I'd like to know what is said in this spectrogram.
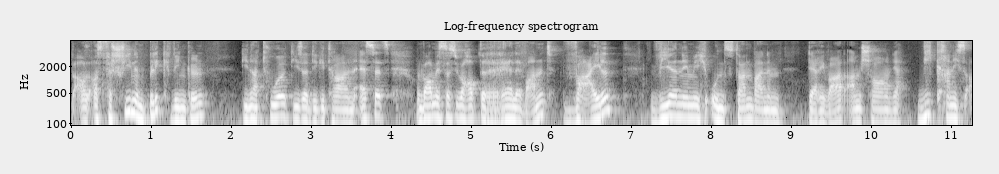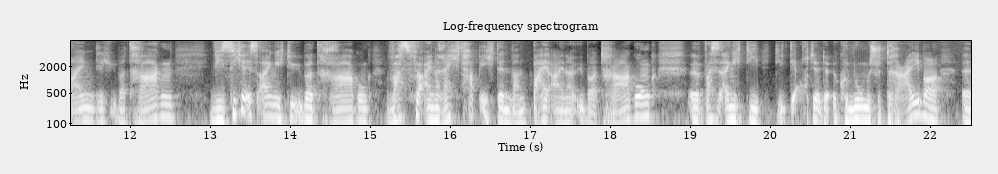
aus, aus verschiedenen Blickwinkeln, die Natur dieser digitalen Assets und warum ist das überhaupt relevant? Weil wir nämlich uns dann bei einem Derivat anschauen, ja, wie kann ich es eigentlich übertragen? Wie sicher ist eigentlich die Übertragung? Was für ein Recht habe ich denn dann bei einer Übertragung? Äh, was ist eigentlich die, die, die auch der, der ökonomische Treiber äh,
